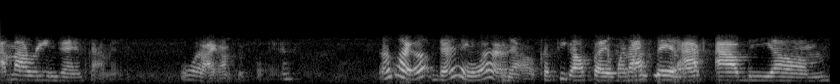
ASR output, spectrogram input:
I'm not reading James' comments. What? Like I'm just playing. I'm like, oh dang, why? No, because he gonna say when I said I I'll be um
